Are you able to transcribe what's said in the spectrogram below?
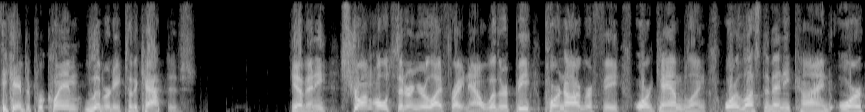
He came to proclaim liberty to the captives. You have any strongholds that are in your life right now, whether it be pornography or gambling or lust of any kind or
